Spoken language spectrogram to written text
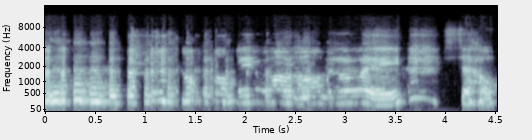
it won't all go away. So,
